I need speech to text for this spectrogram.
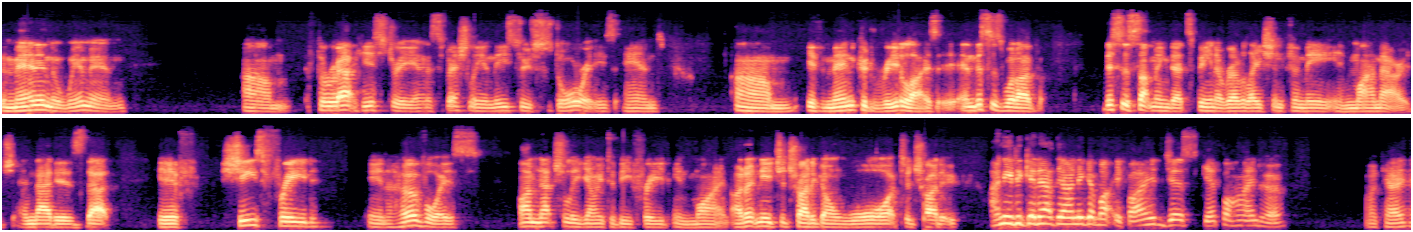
the men and the women um, throughout history, and especially in these two stories. And um, if men could realize, and this is what I've, this is something that's been a revelation for me in my marriage, and that is that if she's freed in her voice, I'm naturally going to be freed in mine. I don't need to try to go on war to try to. I need to get out there. I need to get my. If I just get behind her, okay,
